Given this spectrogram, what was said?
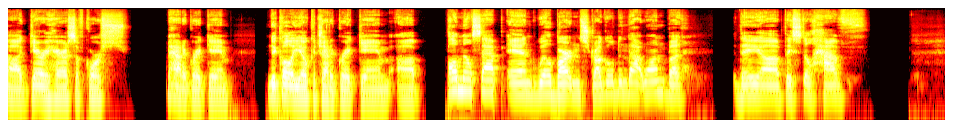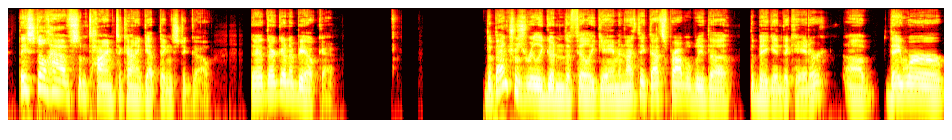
Uh, Gary Harris, of course, had a great game. Nikola Jokic had a great game. Uh, Paul Millsap and Will Barton struggled in that one, but they uh, they still have they still have some time to kind of get things to go. They're they're going to be okay. The bench was really good in the Philly game, and I think that's probably the the big indicator. Uh, they were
